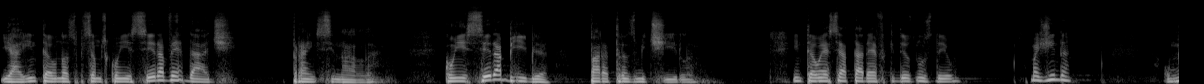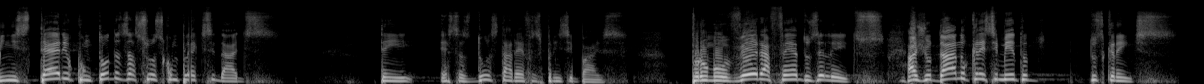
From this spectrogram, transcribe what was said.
E aí então nós precisamos conhecer a verdade para ensiná-la, conhecer a Bíblia para transmiti-la. Então essa é a tarefa que Deus nos deu. Imagina, o ministério com todas as suas complexidades tem essas duas tarefas principais: promover a fé dos eleitos, ajudar no crescimento dos crentes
